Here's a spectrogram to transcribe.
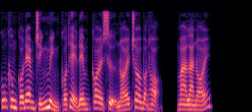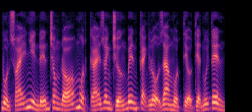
cũng không có đem chính mình có thể đem coi sự nói cho bọn họ, mà là nói, buồn xoáy nhìn đến trong đó một cái doanh trướng bên cạnh lộ ra một tiểu tiệt mũi tên.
